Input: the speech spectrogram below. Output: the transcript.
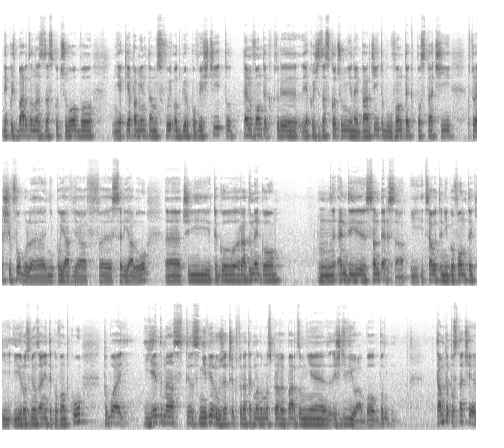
jakoś bardzo nas zaskoczyło, bo jak ja pamiętam swój odbiór powieści, to ten wątek, który jakoś zaskoczył mnie najbardziej, to był wątek postaci, która się w ogóle nie pojawia w serialu, czyli tego radnego Mm, Andy Sandersa i, i cały ten jego wątek i, i, rozwiązanie tego wątku to była jedna z, z niewielu rzeczy, która tak na dobrą sprawę bardzo mnie zdziwiła, bo, bo tamte postacie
